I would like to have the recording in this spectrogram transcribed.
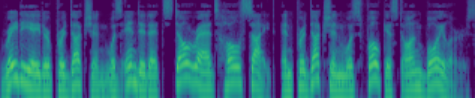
Radiator production was ended at Stelrad's Hull site, and production was focused on boilers.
